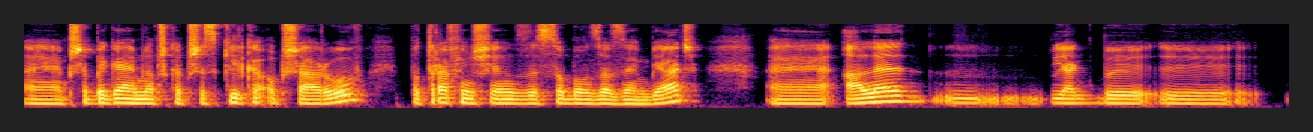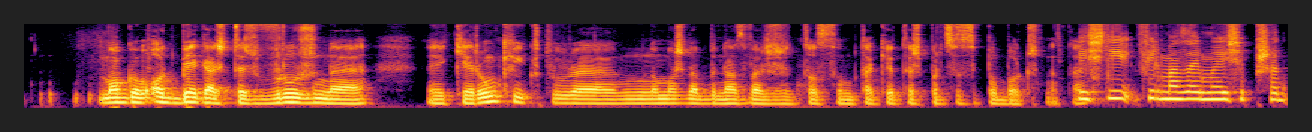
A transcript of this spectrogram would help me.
e, przebiegają na przykład przez kilka obszarów, potrafią się ze sobą zazębiać, e, ale jakby y, mogą odbiegać też w różne y, kierunki, które no, można by nazwać, że to są takie też procesy poboczne. Tak? Jeśli firma zajmuje się prze-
